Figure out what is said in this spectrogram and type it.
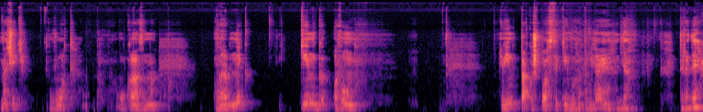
Значить, вот указано виробник King Run. Він також пластики виготовляє для 3D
